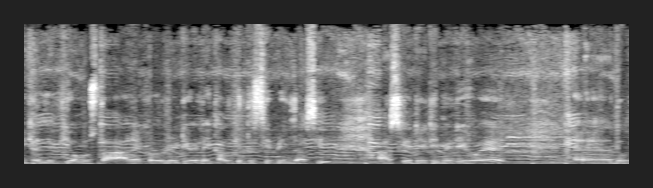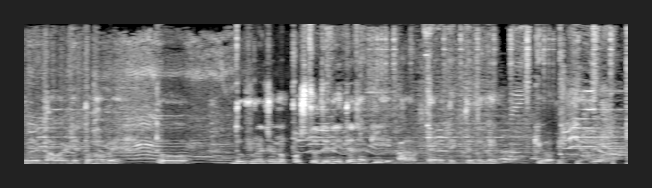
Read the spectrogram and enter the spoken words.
এখানে কি অবস্থা। আর এখনও রেডি হয় নাই কালকে ডিসিপ্লিন আসি। আজকে রেডিমেডি হয়ে দুপুরে খাবার খেতে হবে। তো দুপুরের জন্য প্রস্তুতি নিতে থাকি আর আপনারা দেখতে থাকেন কীভাবে কী হয়।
